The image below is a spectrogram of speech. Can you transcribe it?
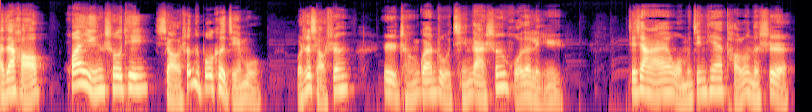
大家好，欢迎收听小生的播客节目，我是小生，日常关注情感生活的领域。接下来我们今天讨论的是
